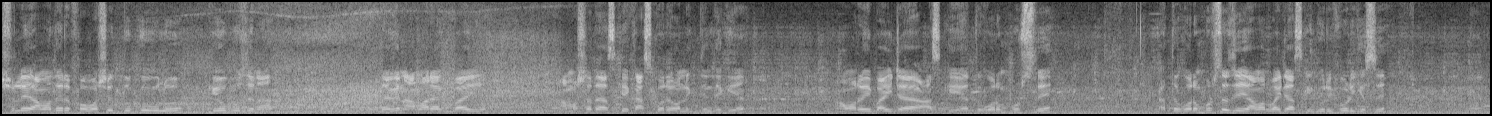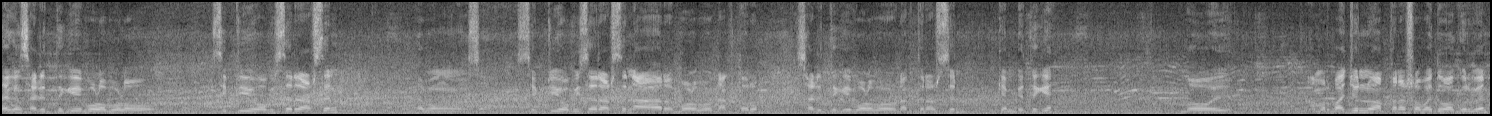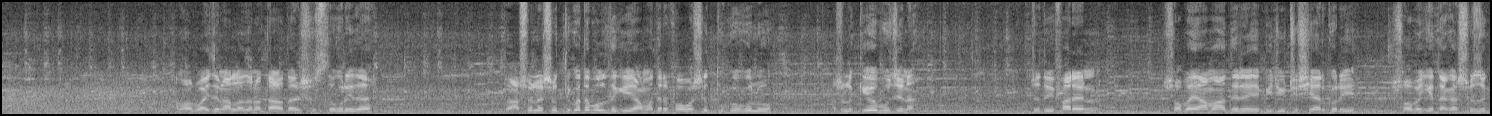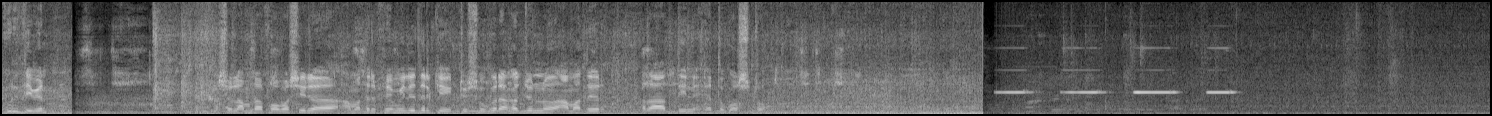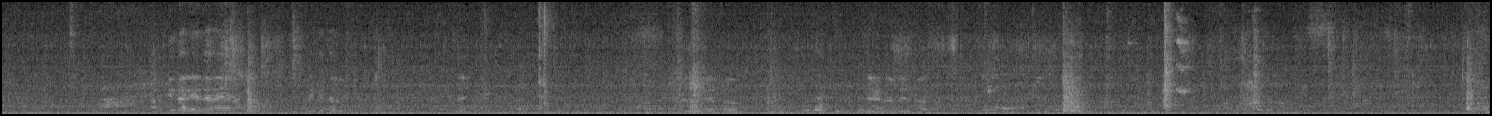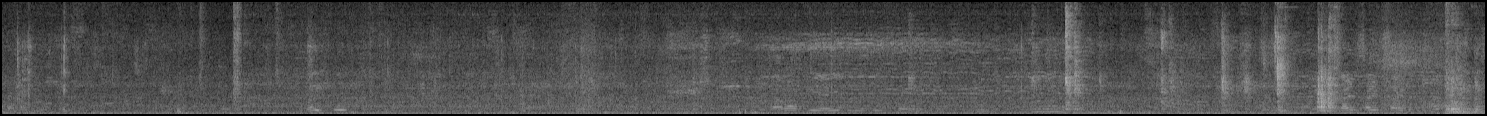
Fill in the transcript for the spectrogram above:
আসলে আমাদের প্রবাসের দুঃখগুলো কেউ বোঝে না। দেখেন আমার এক ভাই আমার সাথে আজকে কাজ করে অনেক দিন থেকে। আমার এই বাড়িটা আজকে এত গরম পড়ছে, এত গরম পড়ছে যে আমার বাড়িটা আজকে গরিব পড়ে গেছে। দেখেন সাইডের থেকে বড় বড় সেফটি অফিসার আসছেন এবং সেফটি অফিসার আসছেন আর বড় বড় ডাক্তার সাইডের থেকে বড় বড় ডাক্তার আসছেন ক্যাম্পে থেকে। তো আমার ভাইয়ের জন্য আপনারা সবাই দোয়া করবেন। আমার ভাই যেন আল্লাহ যেন তাড়াতাড়ি সুস্থ করে দেয়। তো আসলে সত্যি কথা বলতে কি, আমাদের প্রবাসের দুঃখগুলো আসলে কেউ বোঝে না। যদি পারেন, সবাই আমাদের এই ভিডিওটি শেয়ার করি সবাইকে দেখার সুযোগ করে দিবেন। আসলে আমরা প্রবাসীরা, আমাদের ফ্যামিলিদেরকে একটু সুখে রাখার জন্য আমাদের রাত দিন এত কষ্ট। అంకితాలు ఏదైనా అంకితాలు Side, side, side.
